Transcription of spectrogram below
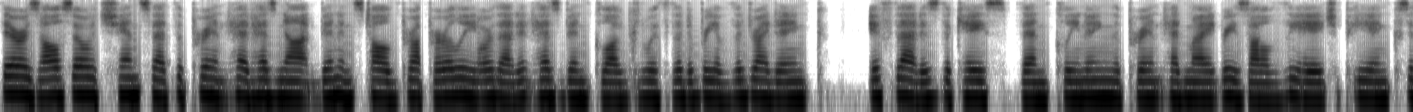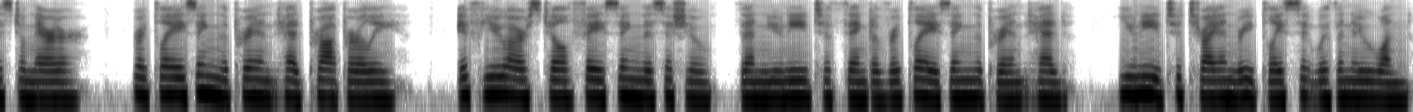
There is also a chance that the print head has not been installed properly or that it has been clogged with the debris of the dried ink. If that is the case, then cleaning the printhead might resolve the HP ink system error. Replacing the printhead properly. If you are still facing this issue, then you need to think of replacing the printhead. You need to try and replace it with a new one.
